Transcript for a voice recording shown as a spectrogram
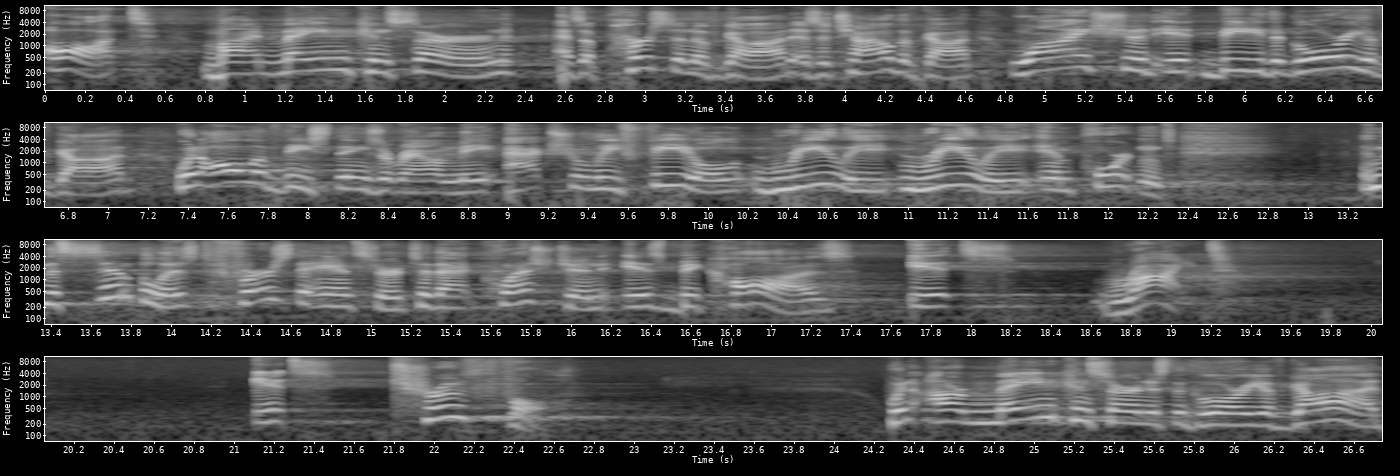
ought my main concern as a person of God, as a child of God, why should it be the glory of God when all of these things around me actually feel really, really important? And the simplest first answer to that question is because it's right. It's truthful. When our main concern is the glory of God,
